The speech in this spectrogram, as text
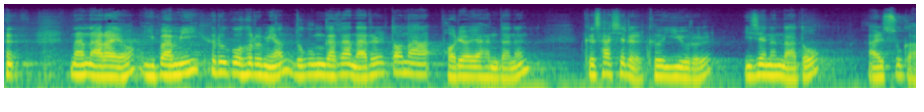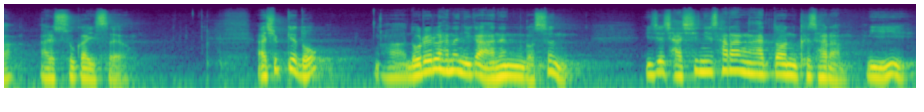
난 알아요. 이 밤이 흐르고 흐르면 누군가가 나를 떠나 버려야 한다는 그 사실을, 그 이유를 이제는 나도 알 수가, 알 수가 있어요. 아쉽게도 아, 노래를 하는 이가 아는 것은 이제 자신이 사랑하던 그 사람이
